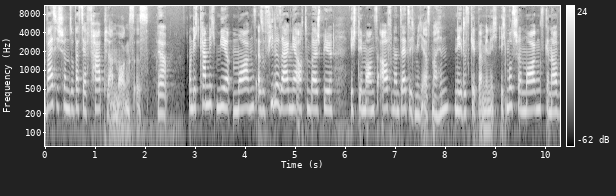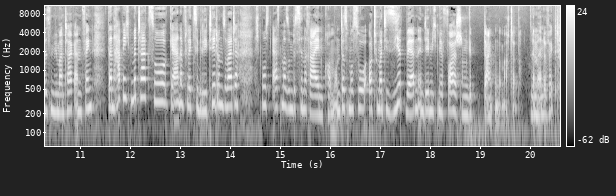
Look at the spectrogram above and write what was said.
weiß ich schon so, was der Fahrplan morgens ist. Ja. Und ich kann nicht mir morgens, also viele sagen ja auch zum Beispiel, ich stehe morgens auf und dann setze ich mich erstmal hin. Nee, das geht bei mir nicht. Ich muss schon morgens genau wissen, wie mein Tag anfängt. Dann habe ich mittags so gerne Flexibilität und so weiter. Ich muss erstmal so ein bisschen reinkommen. Und das muss so automatisiert werden, indem ich mir vorher schon Gedanken gemacht habe. Im Endeffekt.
